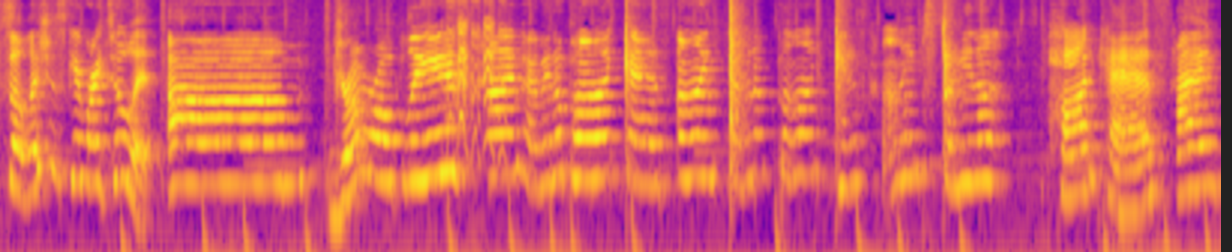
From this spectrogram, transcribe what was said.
so let's just get right to it. Um, drum roll please. I'm having a podcast. I'm having a podcast. I'm starting a podcast. I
